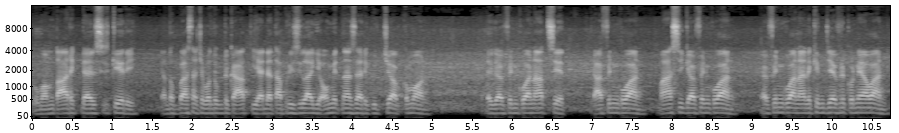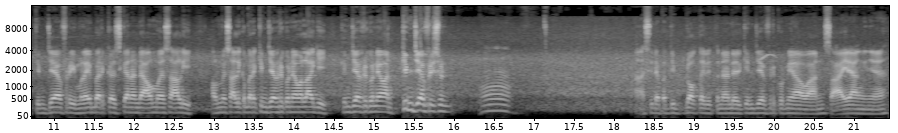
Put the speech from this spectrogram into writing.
Umam tarik dari sisi kiri. Yang terbahasnya coba untuk dekat. Ya ada Tabrizi lagi. Omid Nazari good job come on. Ada Gavin Kwan Atsit Gavin Kwan. Masih Gavin Kwan. Kevin Kwan ada Kim Jeffrey Kurniawan. Kim Jeffrey melebar ke sekian ada Almo Ali. Almo Ali kepada Kim Jeffrey Kurniawan lagi. Kim Jeffrey Kurniawan. Kim Jeffrey sun hmm. masih dapat diblok tadi tenang dari Kim Jeffrey Kurniawan sayangnya.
